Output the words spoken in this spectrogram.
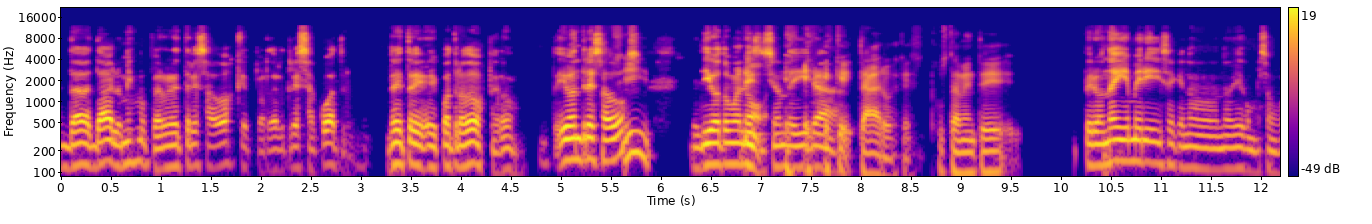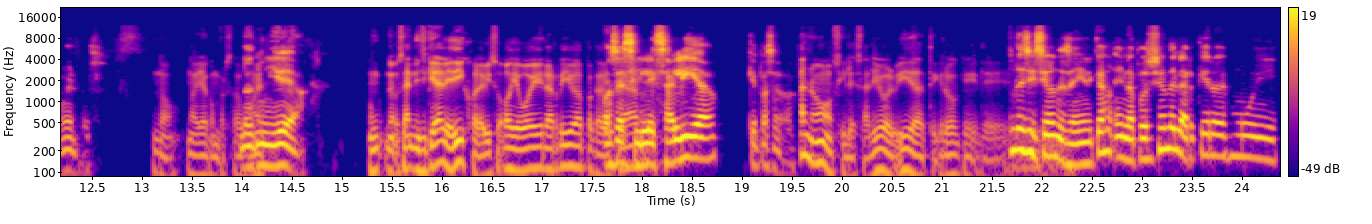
da, daba lo mismo perder 3 a 2 que perder 3 a 4. De, tre- eh, 4 a 2, perdón. Iban 3 a 2, Sí, el Diego toma la no, decisión es, de es, ir es a... que, claro, es que justamente Pero Nay Emery dice que no, no había conversado con él. pues. no, no había conversado No con él. tenía idea. Nun- no, o sea, ni siquiera le dijo, le avisó, oye, voy a ir arriba para O sea, si cabecear. le salía, ¿qué pasaba? Ah, no, si le salió, olvídate, creo que le, Son decisiones. En, el caso- en la posición del arquero es muy...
